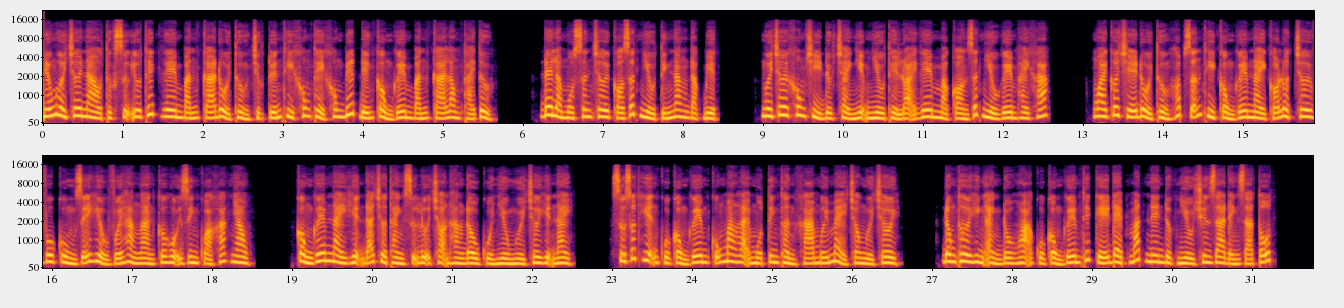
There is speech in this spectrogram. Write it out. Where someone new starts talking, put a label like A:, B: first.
A: Nếu người chơi nào thực sự yêu thích game bắn cá đổi thưởng trực tuyến thì không thể không biết đến cổng game bắn cá Long Thái Tử. Đây là một sân chơi có rất nhiều tính năng đặc biệt. Người chơi không chỉ được trải nghiệm nhiều thể loại game mà còn rất nhiều game hay khác. Ngoài cơ chế đổi thưởng hấp dẫn thì cổng game này có luật chơi vô cùng dễ hiểu với hàng ngàn cơ hội dinh quả khác nhau. Cổng game này hiện đã trở thành sự lựa chọn hàng đầu của nhiều người chơi hiện nay. Sự xuất hiện của cổng game cũng mang lại một tinh thần khá mới mẻ cho người chơi. Đồng thời hình ảnh đồ họa của cổng game thiết kế đẹp mắt nên được nhiều chuyên gia đánh giá tốt.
